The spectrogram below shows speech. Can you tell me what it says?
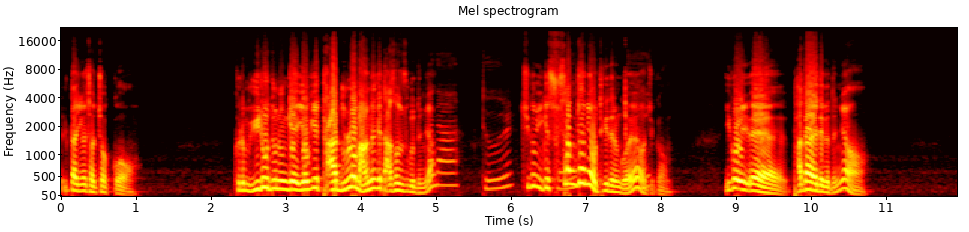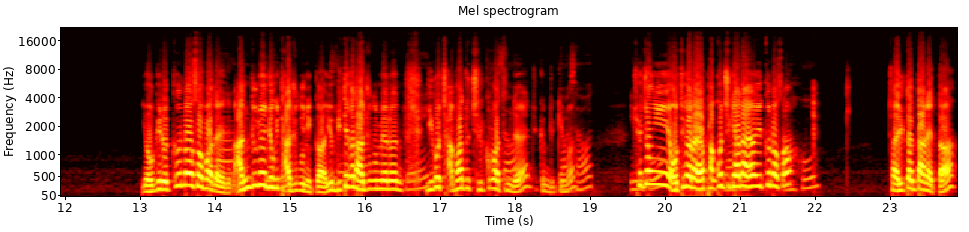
일단 이거 젖혔고. 그럼 위로 두는 게 여기 다 눌러 막는 게 다 선수거든요? 하나, 둘, 지금 이게 수상전이 어떻게 되는 거예요 네. 지금 이거 예 받아야 되거든요 여기를 끊어서 받아야 돼. 안 두면 여기 다 죽으니까. 이 밑에가 다 죽으면은 넷, 이거 잡아도 질 것 다섯, 같은데 지금 느낌은. 여섯, 최정이 어떻게 하나요? 바꿔치기 하나요? 이 끊어서? 아홉, 자 일단 따냈다.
